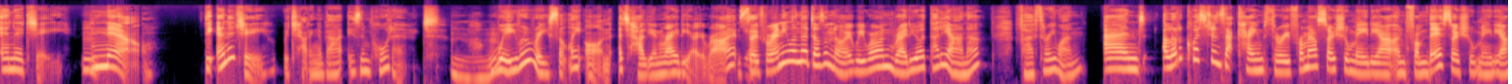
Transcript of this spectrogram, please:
energy. Mm. Now, the energy we're chatting about is important. Mhm. We were recently on Italian radio, right? So, for anyone that doesn't know, we were on Radio Italiana 531. And a lot of questions that came through from our social media and from their social media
